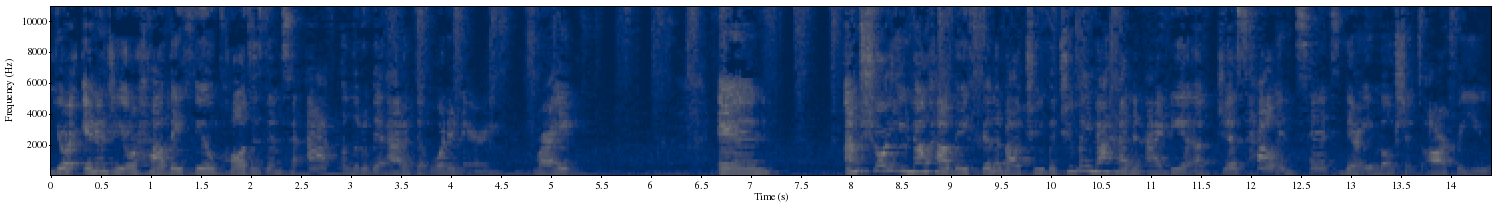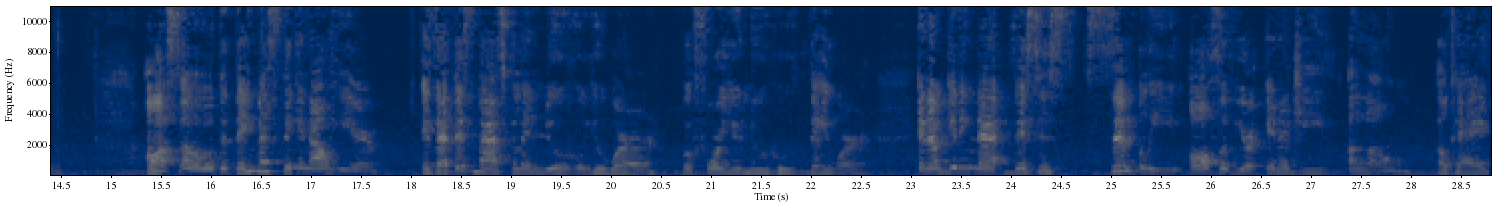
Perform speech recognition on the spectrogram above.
your energy or how they feel causes them to act a little bit out of the ordinary, right? And I'm sure you know how they feel about you, but you may not have an idea of just how intense their emotions are for you. Also, the thing that's sticking out here is that this masculine knew who you were before you knew who they were. And I'm getting that this is simply off of your energy alone, okay?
